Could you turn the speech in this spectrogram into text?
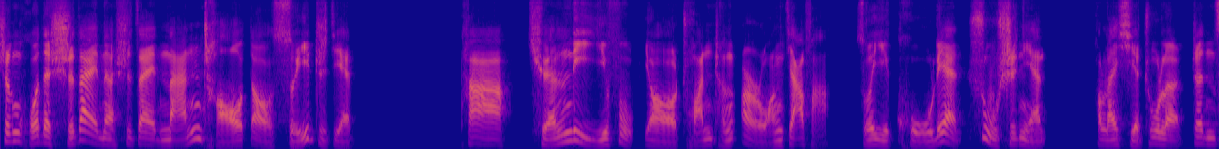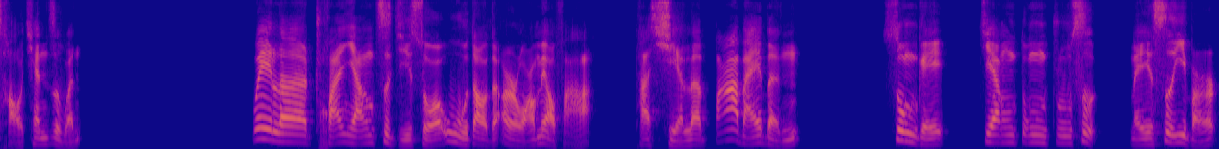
生活的时代呢是在南朝到隋之间，他。全力以赴要传承二王家法，所以苦练数十年，后来写出了《真草千字文》。为了传扬自己所悟到的二王妙法，他写了八百本，送给江东诸寺，每寺一本。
